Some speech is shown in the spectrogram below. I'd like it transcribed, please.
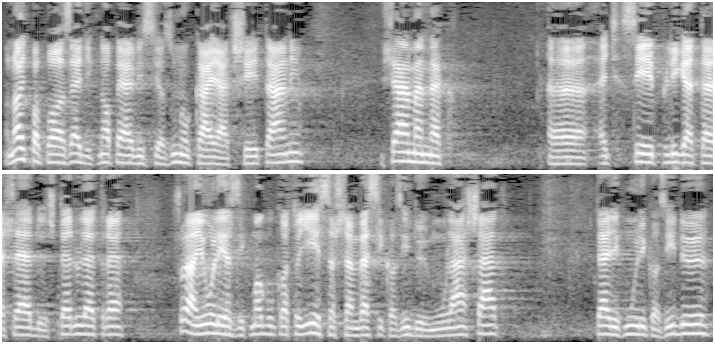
A nagypapa az egyik nap elviszi az unokáját sétálni, és elmennek e, egy szép, ligetes, erdős területre, és olyan jól érzik magukat, hogy észre sem veszik az idő múlását, telik múlik az idő,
